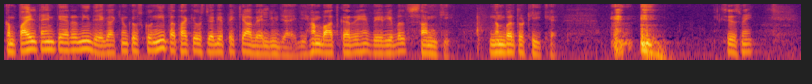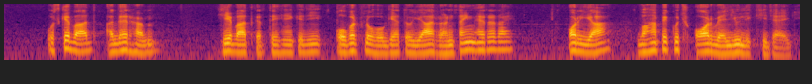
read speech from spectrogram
کمپائل ٹائم پہ ایرر نہیں دے گا کیونکہ اس کو نہیں پتا کہ اس جگہ پہ کیا ویلیو جائے گی۔ ہم بات کر رہے ہیں ویریبل سم کی۔ نمبر تو ٹھیک ہے۔ میں اس کے بعد اگر ہم یہ بات کرتے ہیں کہ جی اوور فلو ہو گیا تو یا رن ٹائم ایرر آئے اور یا وہاں پہ کچھ اور ویلیو لکھی جائے گی۔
